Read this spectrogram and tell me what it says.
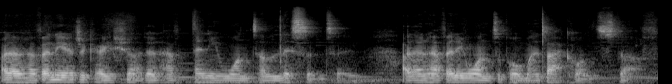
I don't have any education. I don't have anyone to listen to. I don't have anyone to pull my back on stuff.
